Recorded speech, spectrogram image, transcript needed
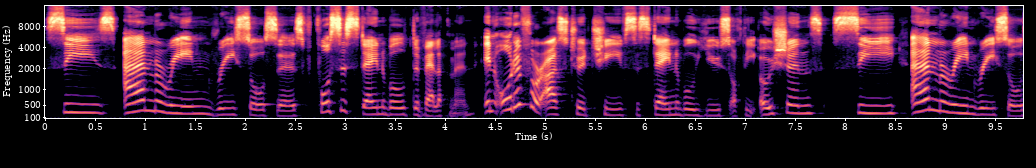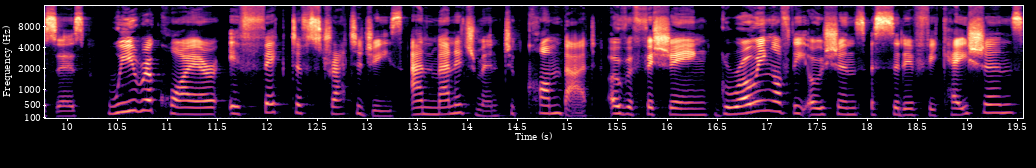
seas, and marine resources for sustainable development. In order for us to achieve sustainable use of the oceans, sea, and marine resources, we require effective strategies and management to combat overfishing, growing of the ocean's acidifications,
